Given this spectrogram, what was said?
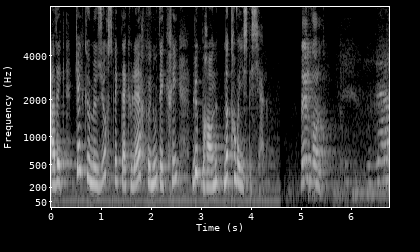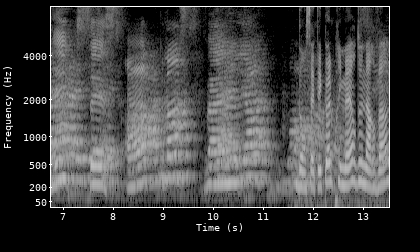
avec quelques mesures spectaculaires que nous décrit Luc Brown, notre envoyé spécial. Dans cette école primaire de Narva,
